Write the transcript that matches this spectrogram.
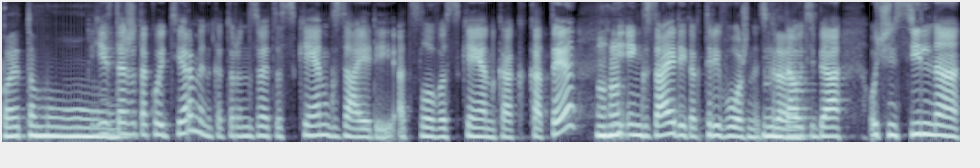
Поэтому... Есть даже такой термин, который называется scan anxiety, от слова scan как КТ угу. и anxiety как тревожность, когда да. у тебя очень сильно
